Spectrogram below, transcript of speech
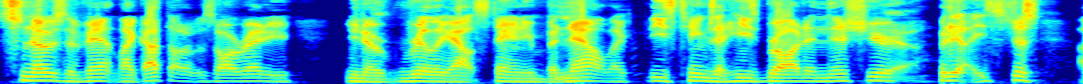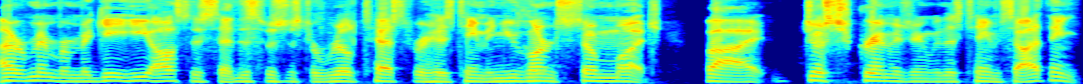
Snow's event, like I thought it was already, you know, really outstanding. But now, like these teams that he's brought in this year, Yeah. but it, it's just I remember McGee. He also said this was just a real test for his team, and you learned so much by just scrimmaging with his team. So I think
